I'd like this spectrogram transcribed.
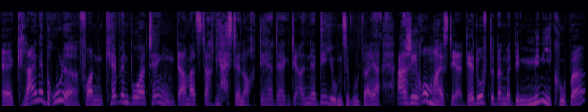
äh, kleine Bruder von Kevin Boateng, damals dachte, wie heißt der noch? Der, der, der in der B-Jugend so gut war, ja. Ah, Jerome heißt der. Der durfte dann mit dem Mini Cooper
